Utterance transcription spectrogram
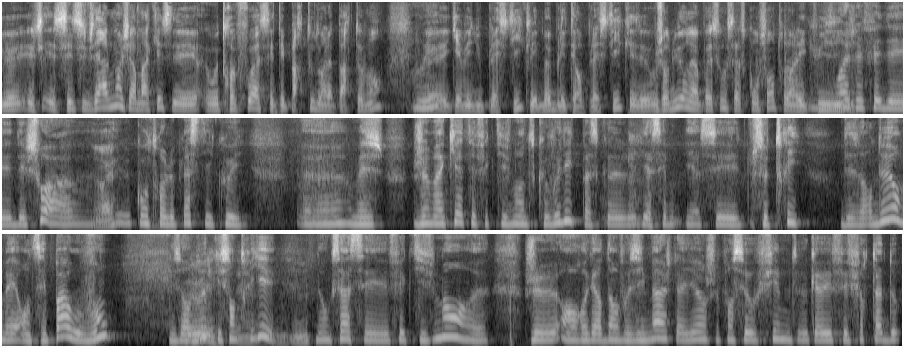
euh, généralement, j'ai remarqué, autrefois, c'était partout dans l'appartement euh, qu'il y avait du plastique. Les meubles étaient en plastique. Et aujourd'hui, on a l'impression que ça se concentre dans les cuisines. Moi, j'ai fait des, choix contre le plastique, oui. mais je, m'inquiète effectivement de ce que vous dites parce qu'il y a, y a ce tri des ordures, mais on ne sait pas où vont les ordures qui sont triées. Donc ça, c'est effectivement... Euh, je, en regardant vos images, d'ailleurs, je pensais au film qu'avait fait Furtado,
